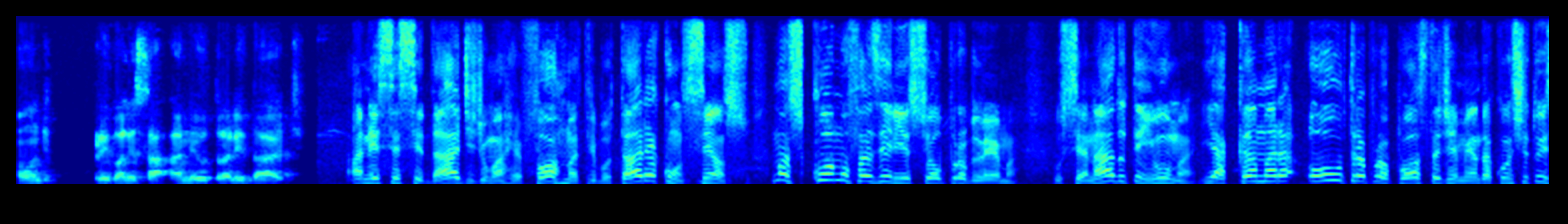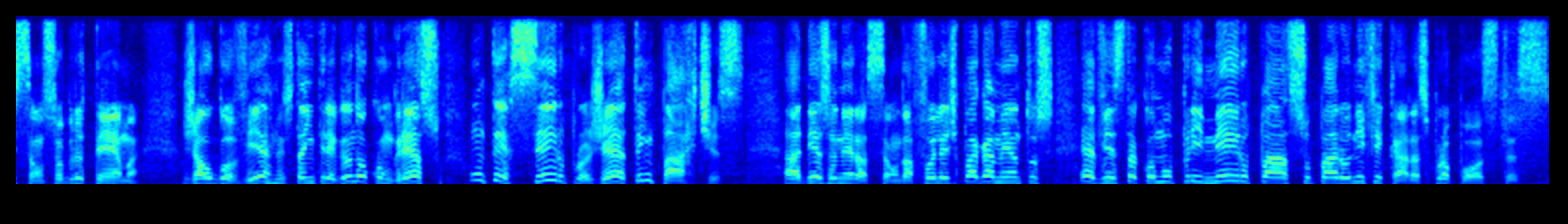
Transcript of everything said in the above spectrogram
onde prevaleça a neutralidade. A necessidade de uma reforma tributária é consenso, mas como fazer isso é o problema. O Senado tem uma e a Câmara outra proposta de emenda à Constituição sobre o tema. Já o governo está entregando ao Congresso um terceiro projeto em partes. A desoneração da folha de pagamentos é vista como o primeiro passo para unificar as propostas.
